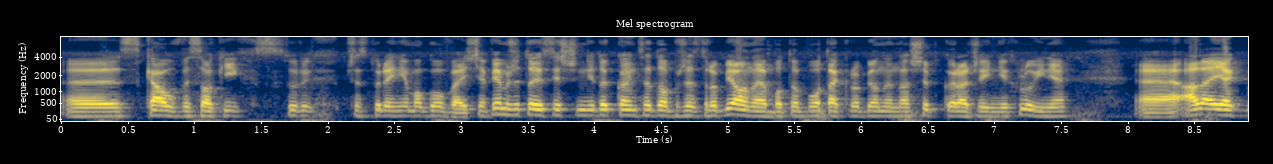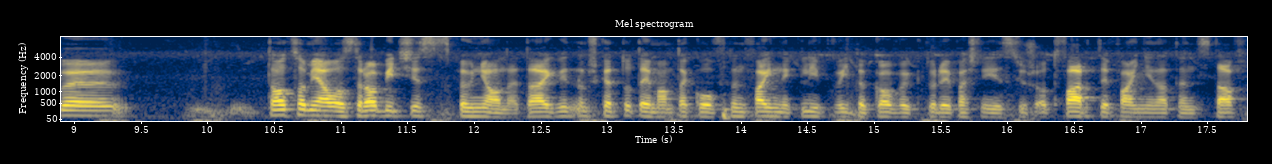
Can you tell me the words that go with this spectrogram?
e, skał wysokich, z których, przez które nie mogą wejść. Ja wiem, że to jest jeszcze nie do końca dobrze zrobione, bo to było tak robione na szybko, raczej niechlujnie, e, ale jakby to, co miało zrobić, jest spełnione, tak? Na przykład tutaj mam taką, ten fajny klip widokowy, który właśnie jest już otwarty fajnie na ten staw.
